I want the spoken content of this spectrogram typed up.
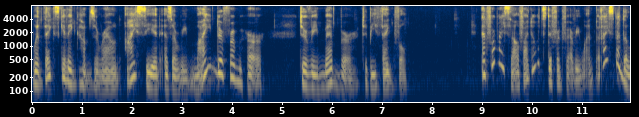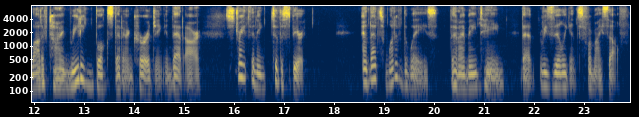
when Thanksgiving comes around, I see it as a reminder from her to remember to be thankful. And for myself, I know it's different for everyone, but I spend a lot of time reading books that are encouraging and that are strengthening to the spirit. And that's one of the ways that I maintain that resilience for myself.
